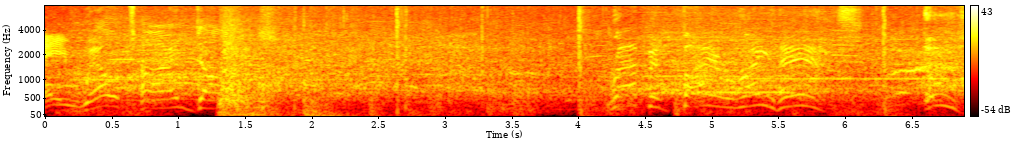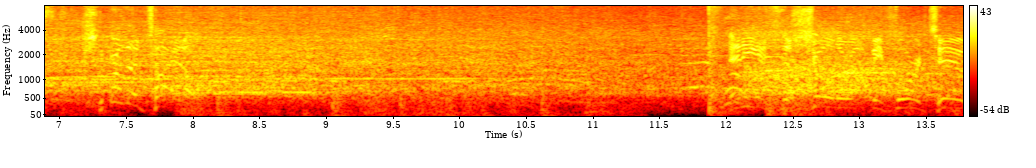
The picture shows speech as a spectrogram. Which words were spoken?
A well-timed dodge. Rapid fire right two.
